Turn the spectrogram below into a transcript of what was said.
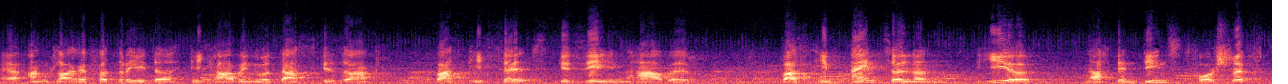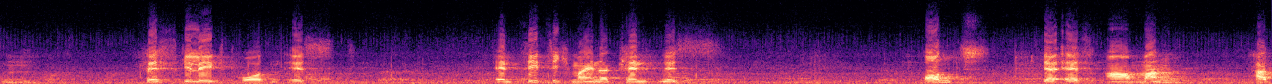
Herr Anklagevertreter, ich habe nur das gesagt, was ich selbst gesehen habe. Was im Einzelnen hier nach den Dienstvorschriften festgelegt worden ist, entzieht sich meiner Kenntnis und der SA-Mann hat,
